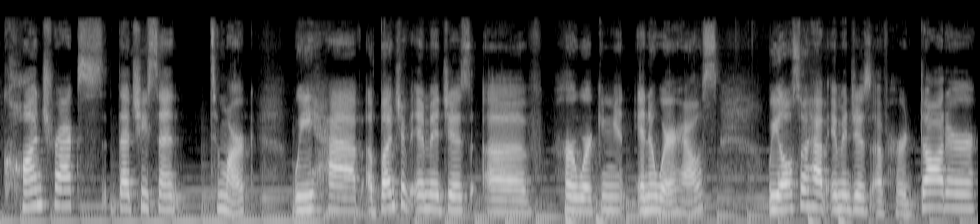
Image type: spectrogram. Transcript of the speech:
contracts that she sent to Mark. We have a bunch of images of her working in a warehouse. We also have images of her daughter,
